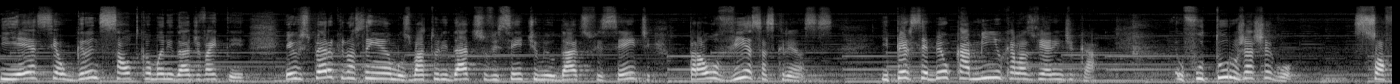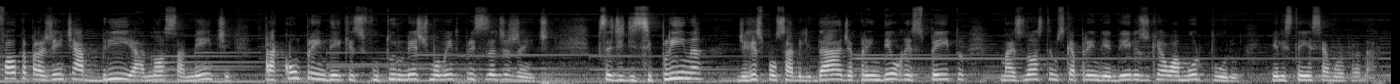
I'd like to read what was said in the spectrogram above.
E esse é o grande salto que a humanidade vai ter. Eu espero que nós tenhamos maturidade suficiente, humildade suficiente para ouvir essas crianças e perceber o caminho que elas vierem indicar. O futuro já chegou. Só falta para a gente abrir a nossa mente para compreender que esse futuro, neste momento, precisa de gente. Precisa de disciplina, de responsabilidade, aprender o respeito, mas nós temos que aprender deles o que é o amor puro. Eles têm esse amor para dar.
